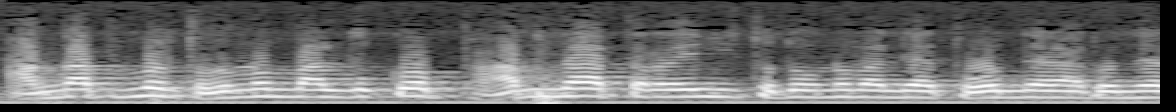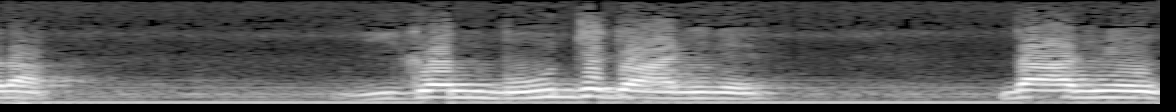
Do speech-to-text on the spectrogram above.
안 갚으면 도둑놈 말 듣고 밤낮 따라 이 도둑놈만 내가 돈 내라 돈 내라 이건 문제도 아니네 나중에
